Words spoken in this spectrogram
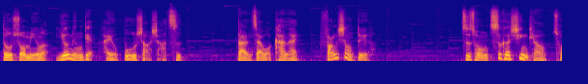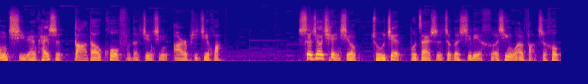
都说明了英灵殿还有不少瑕疵，但在我看来方向对了。自从《刺客信条》从起源开始大刀阔斧地进行 RPG 化，社交潜行逐渐不再是这个系列核心玩法之后，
